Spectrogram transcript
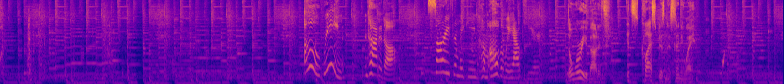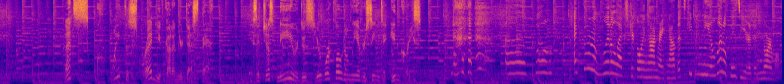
Oh, Rean! Not at all. Sorry for making you come all the way out here. Don't worry about it. It's class business anyway. That's quite the spread you've got on your desk there. Is it just me, or does your workload only ever seem to increase? Extra going on right now that's keeping me a little busier than normal.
